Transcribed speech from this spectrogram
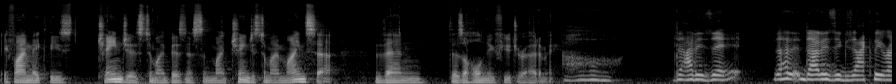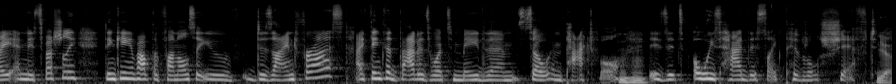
If I make these changes to my business and my changes to my mindset, then there's a whole new future ahead of me. Oh, that is it. That, that is exactly right. And especially thinking about the funnels that you've designed for us, I think that that is what's made them so impactful mm-hmm. is it's always had this like pivotal shift. Yeah.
